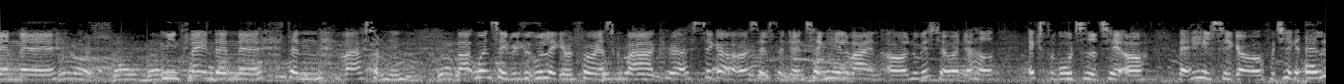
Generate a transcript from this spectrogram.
men øh, min plan, den, øh, den var sådan, var uanset hvilket udlæg jeg ville få, jeg skulle bare køre sikker og selvstændig orientering hele vejen. Og nu vidste jeg jo, at jeg havde ekstra god tid til at være helt sikker og få tjekket alle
